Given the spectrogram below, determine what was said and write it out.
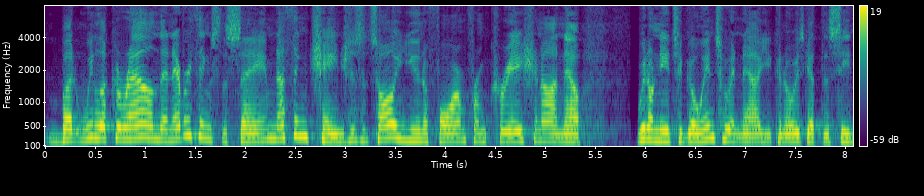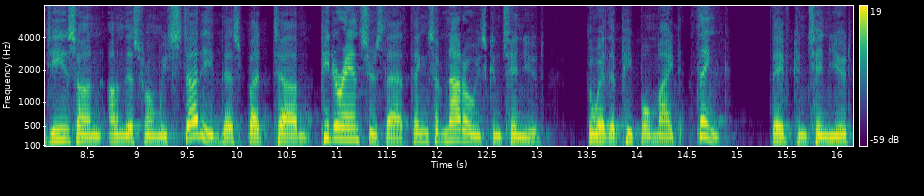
But we look around and everything's the same. Nothing changes. It's all uniform from creation on. Now, we don't need to go into it now. You can always get the CDs on, on this when we studied this. But um, Peter answers that. Things have not always continued the way that people might think they've continued.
